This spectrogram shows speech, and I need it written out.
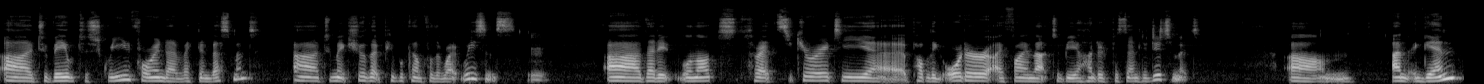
Uh, to be able to screen foreign direct investment uh, to make sure that people come for the right reasons. Mm. Uh, that it will not threat security, uh, public order. I find that to be 100% legitimate. Um, and again,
